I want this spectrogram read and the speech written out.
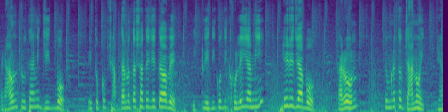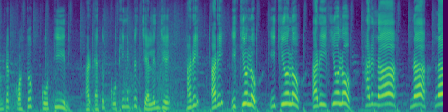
রাউন্ড টুতে আমি জিতবো। এই তো খুব সাবধানতার সাথে যেতে হবে। একটু এদিক ওদিক হলেই আমি হেরে যাব। কারণ তোমরা তো জানোই, র্যামটা কত কঠিন। আর এত কঠিন একটা চ্যালেঞ্জে আরে আরে, এ কি হলো? এ কী হলো? আরে, এ কি হলো? আরে না না না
